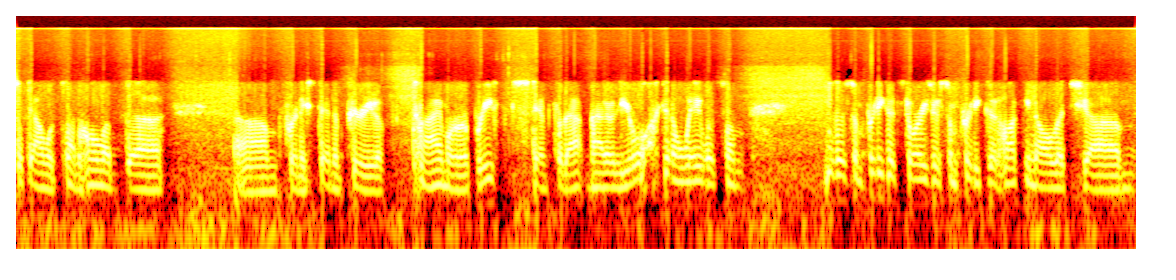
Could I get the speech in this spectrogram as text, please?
sit down with Ken Holland, uh, um, for an extended period of time or a brief stint for that matter, you're walking away with some either some pretty good stories or some pretty good hockey knowledge. Um,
